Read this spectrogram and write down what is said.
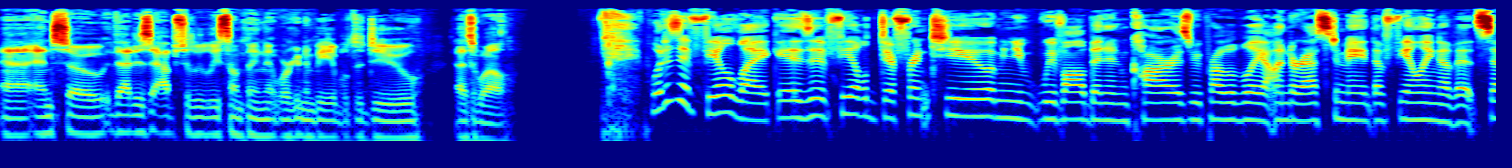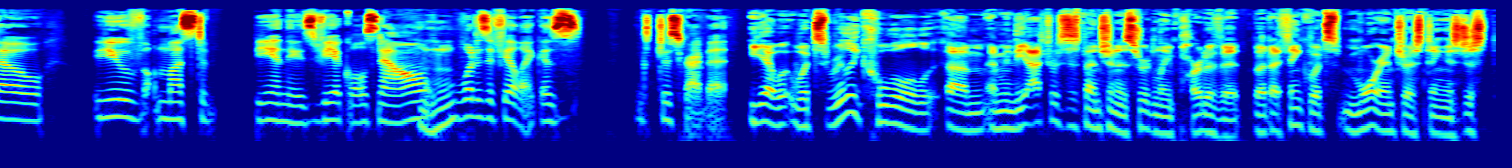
uh, and so that is absolutely something that we're going to be able to do as well. What does it feel like? Does it feel different to you? I mean, you, we've all been in cars. We probably underestimate the feeling of it. So you must be in these vehicles now. Mm-hmm. What does it feel like? Is describe it? Yeah, what's really cool. Um, I mean, the active suspension is certainly part of it, but I think what's more interesting is just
